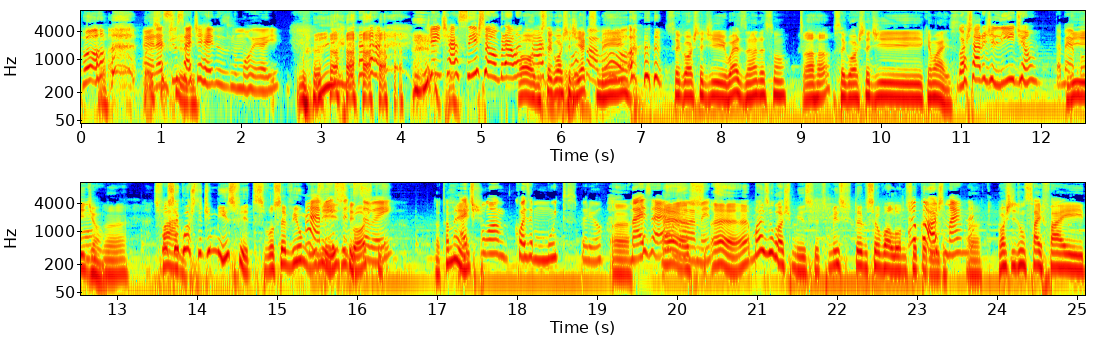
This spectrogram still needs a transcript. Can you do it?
bom. É, né? Se o sentido. Sete Reinos não morrer aí. Gente, assistam Umbrella Ó, Academy, você gosta de X-Men, você gosta de Wes Anderson, Aham. você gosta de. quem mais? Gostaram de Legion? Também Legion. é bom. É. Se você Fargo. gosta de Misfits, você viu É, Misfits, Misfits e gosta. também. Exatamente. É tipo uma coisa muito superior. É. Mas é, É, realmente. é, é, mas eu gosto de Misfits. Misfits teve seu valor no seu período. gosto, mas, né? É. Gosta de um sci-fi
